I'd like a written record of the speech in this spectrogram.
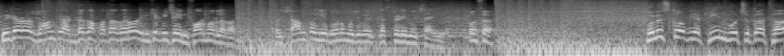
पीटर और जॉन के अड्डा का पता करो और इनके पीछे इन्फॉर्मर लगा दो। कल शाम तक ये दोनों मुझे मेरी कस्टडी में चाहिए। ओ सर। पुलिस को अब यकीन हो चुका था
